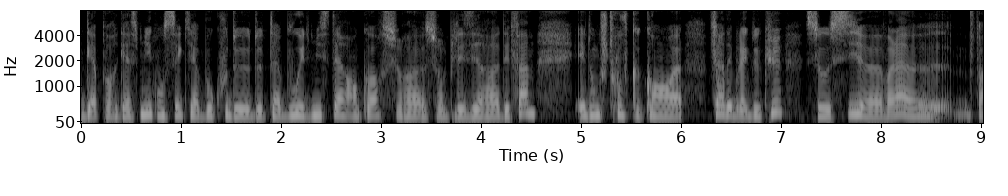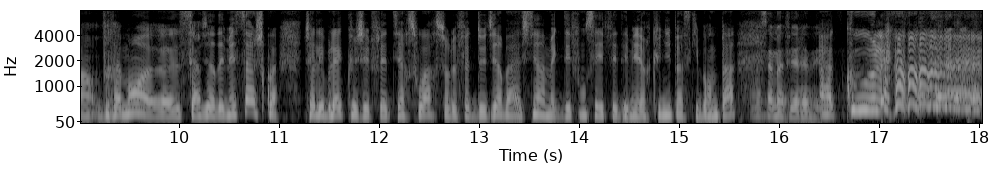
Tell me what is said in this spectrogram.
gap orgasmique, on sait qu'il y a beaucoup de, de tabous et de mystère encore sur euh, sur le plaisir euh, des femmes. Et donc je trouve que quand euh, faire des blagues de cul, c'est aussi voilà, enfin vraiment servir des messages quoi. Tu as les blagues que j'ai faites hier soir sur le fait de dire bah si un mec défoncé fait des meilleurs cunis parce qu'il bande pas. ça m'a fait rêver. Ah cool.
